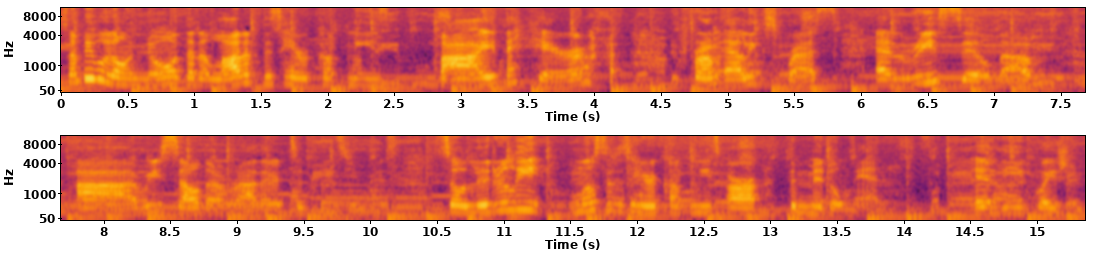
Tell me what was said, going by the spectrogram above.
some people don't know that a lot of these hair companies buy the hair from aliexpress and resell them uh, resell them rather to consumers so literally, most of these hair companies are the middleman in the equation.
